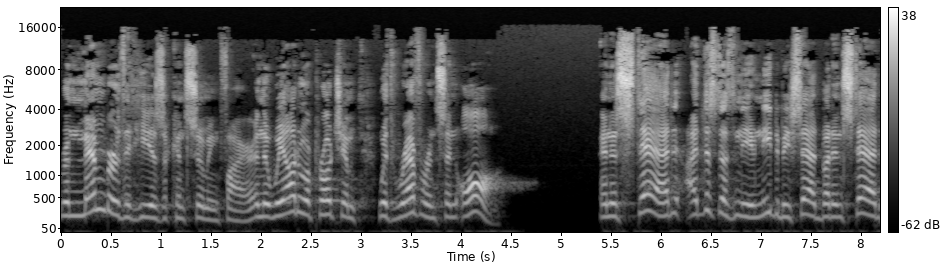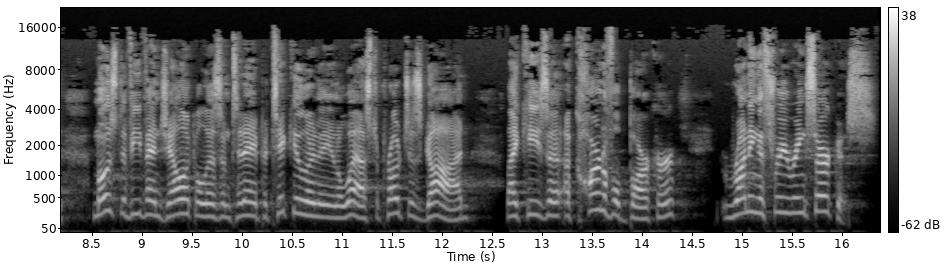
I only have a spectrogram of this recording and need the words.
remember that He is a consuming fire and that we ought to approach Him with reverence and awe. And instead, I, this doesn't even need to be said, but instead, most of evangelicalism today, particularly in the West, approaches God like He's a, a carnival barker running a three ring circus.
